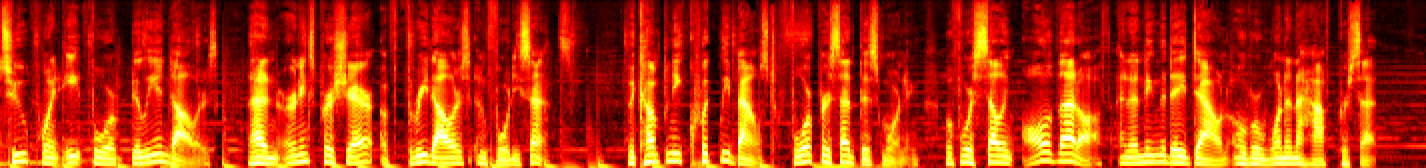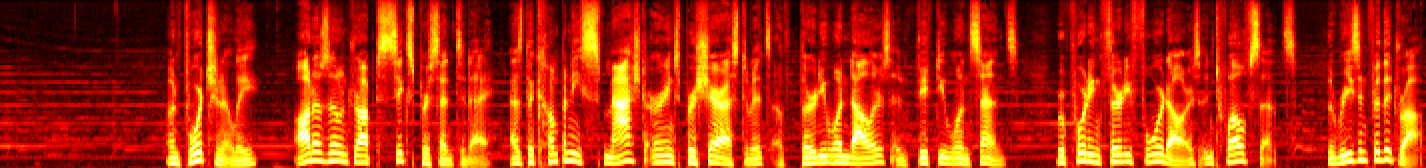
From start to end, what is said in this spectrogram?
$2.84 billion and had an earnings per share of $3.40. The company quickly bounced 4% this morning before selling all of that off and ending the day down over 1.5%. Unfortunately, AutoZone dropped 6% today as the company smashed earnings per share estimates of $31.51, reporting $34.12. The reason for the drop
